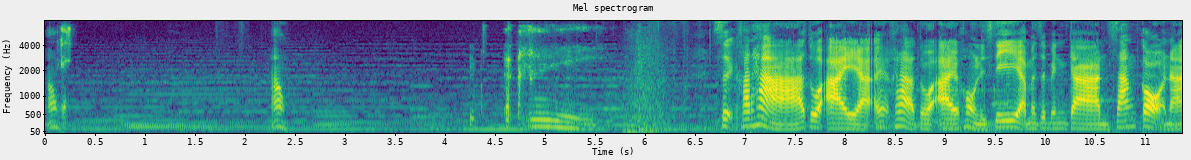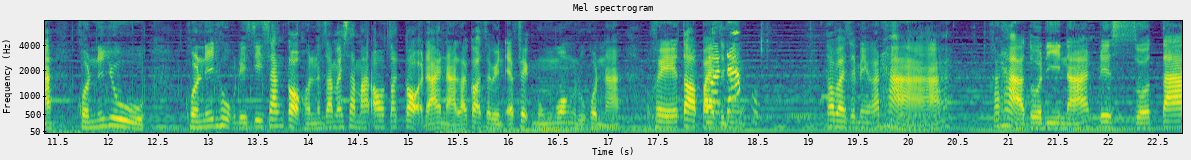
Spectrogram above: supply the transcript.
เอ้า สึกคาถาตัวไออะเอ้ยคาถาตัวไอของลิซี่อะมันจะเป็นการสร้างเกาะนะ คนที่อยู่คนที่ถูกลิซี่สร้างเกาะคนนั้นจะไม่สามารถออกจากเกาะได้นะ แล้วก็จะเป็นเอฟเฟกต์ม่วงๆทุกคนนะ โอเค ต่อไปวานจะด้าเป็นผมต่อไปจะเป็นคาถาคาถาตัวดีนะเดสโซตา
